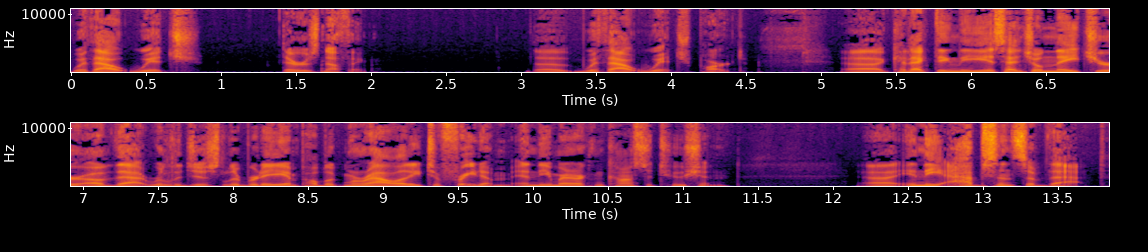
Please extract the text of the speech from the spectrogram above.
without which there is nothing. The without which part, uh, connecting the essential nature of that religious liberty and public morality to freedom and the American Constitution. Uh, in the absence of that,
